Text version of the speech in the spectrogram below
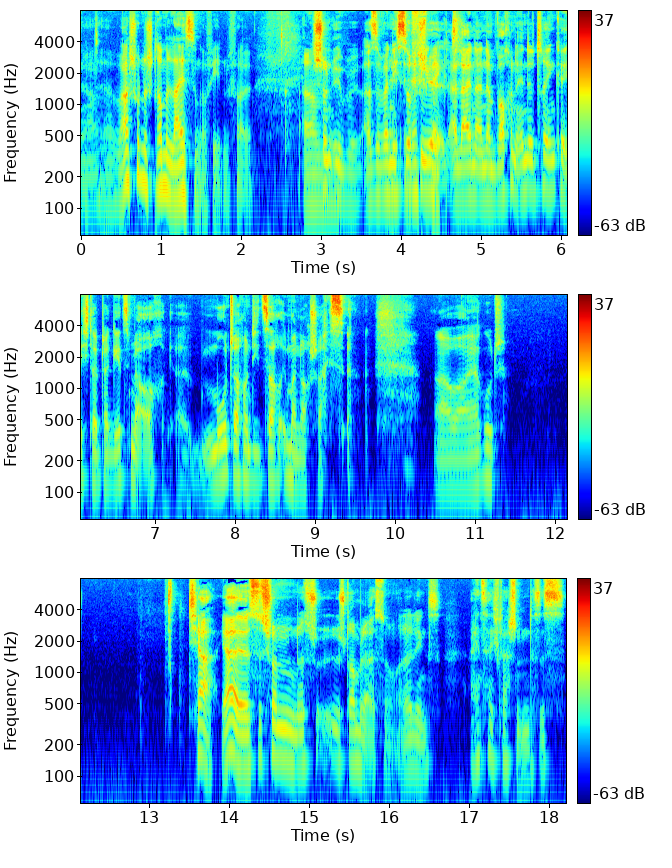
ja. Und, äh, war schon eine stramme Leistung auf jeden Fall. Ähm, Schon übel. Also wenn ich so Respekt. viel alleine an einem Wochenende trinke, ich glaube, da geht es mir auch äh, Montag und Dienstag immer noch scheiße. Aber ja gut. Tja, ja, es ist schon eine stramme Leistung, allerdings. 21 Flaschen, das ist.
